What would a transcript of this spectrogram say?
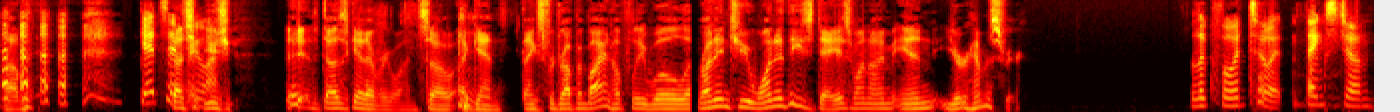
Um, Gets everyone. It does get everyone. So again, thanks for dropping by and hopefully we'll uh, run into you one of these days when I'm in your hemisphere. Look forward to it. Thanks, John.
